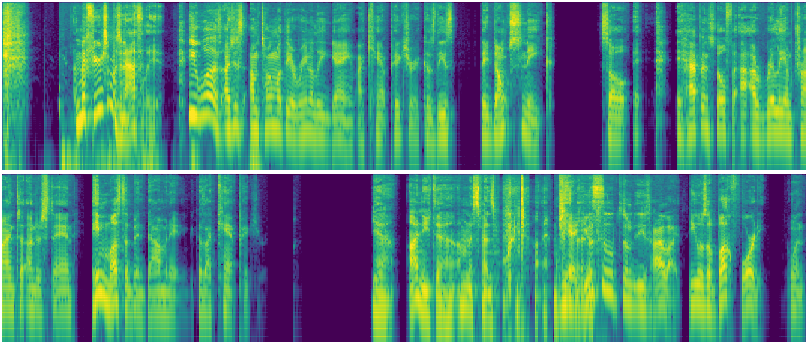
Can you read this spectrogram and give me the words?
McPherson was an athlete. He was. I just I'm talking about the Arena League game. I can't picture it because these they don't sneak, so it, it happens so fast. I, I really am trying to understand. He must have been dominating because I can't picture Yeah, I need to. I'm gonna spend some more time. on. Yeah, this. YouTube some of these highlights. He was a buck forty doing.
